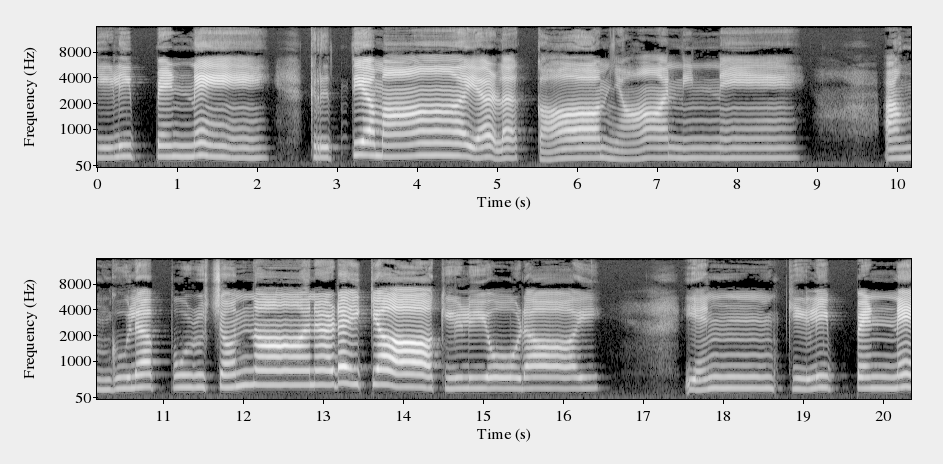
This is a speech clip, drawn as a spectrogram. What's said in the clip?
കിളിപ്പെണ്ണേ കൃത്യമായളക്കാം ഞാൻ നിന്നെ. അങ്കുലപ്പുഴുച്ചൊന്നാനടയ്ക്കാ കിളിയോടായി എൻ കിളിപ്പെണ്ണേ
